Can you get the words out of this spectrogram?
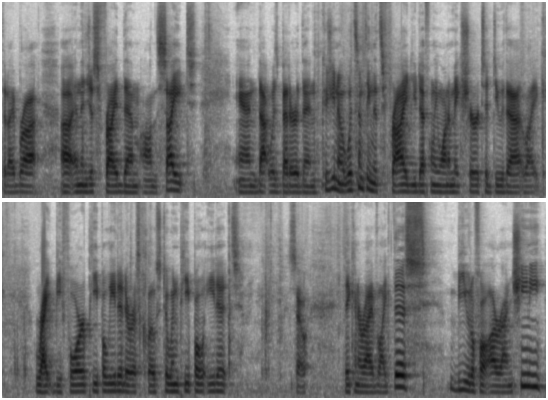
that I brought, uh, and then just fried them on site and that was better than because you know with something that's fried you definitely want to make sure to do that like right before people eat it or as close to when people eat it so they can arrive like this beautiful arancini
